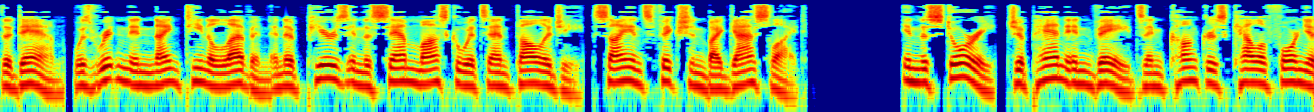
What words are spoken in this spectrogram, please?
The Dam, was written in 1911 and appears in the Sam Moskowitz anthology, Science Fiction by Gaslight. In the story, Japan invades and conquers California.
